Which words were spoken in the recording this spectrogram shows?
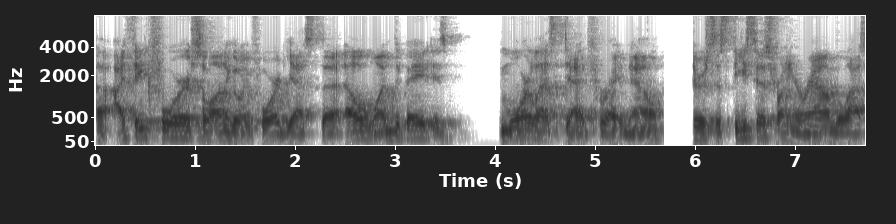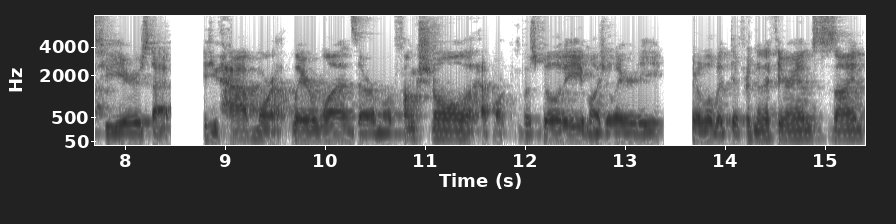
Uh, I think for Solana going forward, yes, the L1 debate is more or less dead for right now. There's this thesis running around the last few years that if you have more layer ones that are more functional, have more composability, modularity, they're a little bit different than Ethereum's design,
